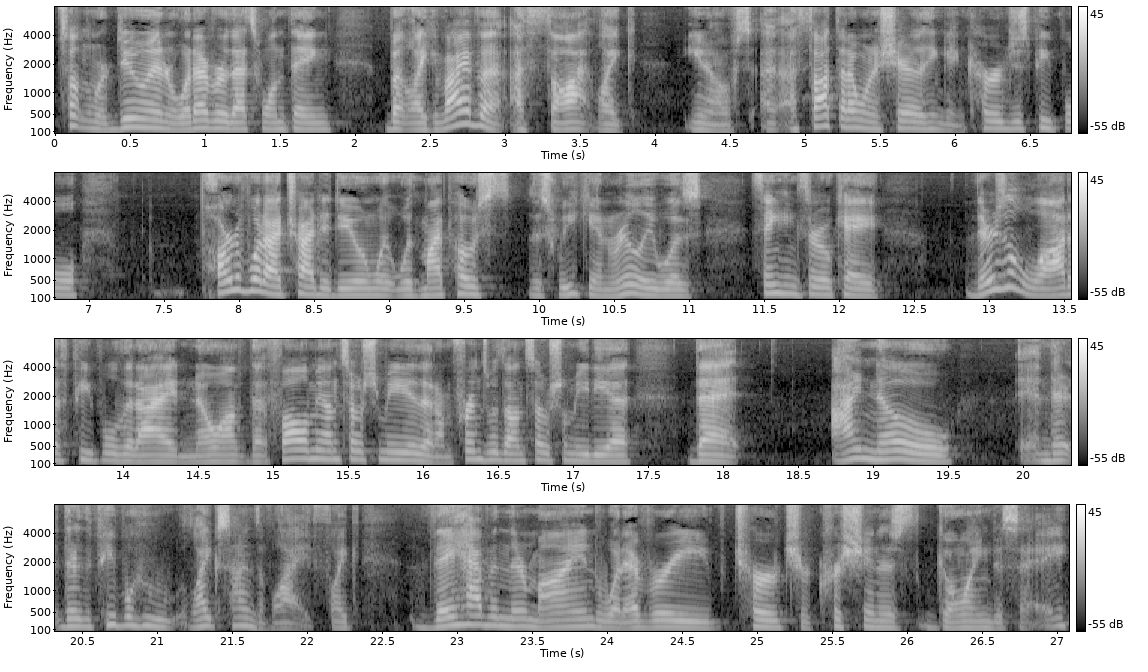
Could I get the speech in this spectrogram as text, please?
something we're doing or whatever, that's one thing. But like if I have a, a thought like you know a, a thought that I want to share that I think encourages people, part of what I tried to do and with, my post this weekend really was thinking through okay there's a lot of people that I know on, that follow me on social media that I'm friends with on social media that I know and they're, they're the people who like signs of life. Like they have in their mind what every church or Christian is going to say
